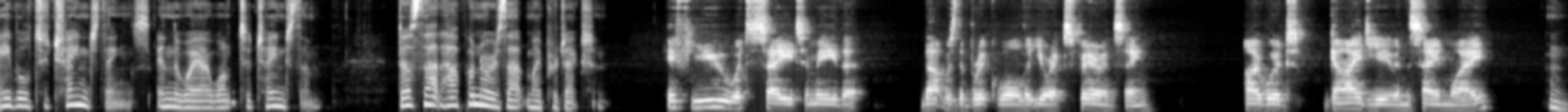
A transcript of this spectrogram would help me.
able to change things in the way I want to change them. Does that happen or is that my projection? if you were to say to me that that was the brick wall that you're experiencing, I would guide you in the same way Hmm.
